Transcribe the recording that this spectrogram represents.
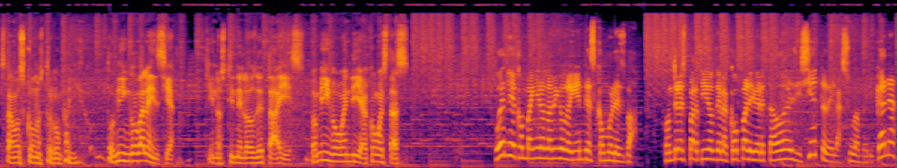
Estamos con nuestro compañero Domingo Valencia, quien nos tiene los detalles. Domingo, buen día, ¿cómo estás? Buen día compañeros amigos oyentes, ¿cómo les va? Con tres partidos de la Copa Libertadores y siete de la Sudamericana,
